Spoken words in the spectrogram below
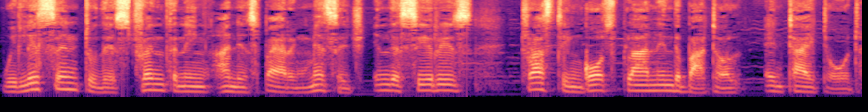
we listen to the strengthening and inspiring message in the series Trusting God's Plan in the Battle entitled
